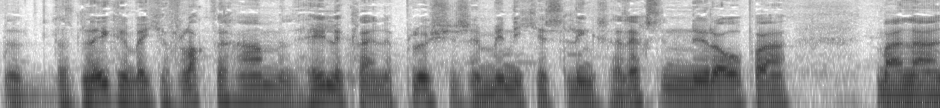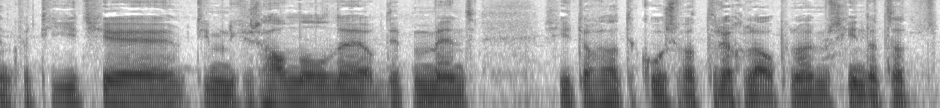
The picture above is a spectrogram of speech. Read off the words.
dat, dat leek een beetje vlak te gaan. Met hele kleine plusjes en minnetjes links en rechts in Europa. Maar na een kwartiertje, tien minuutjes handel uh, op dit moment... zie je toch dat de koers wat teruglopen. Misschien dat dat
